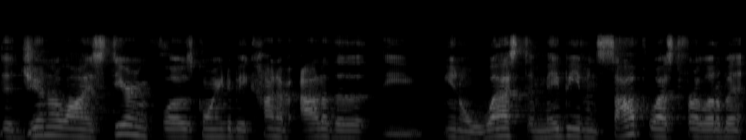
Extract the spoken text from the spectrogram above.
the generalized steering flow is going to be kind of out of the, the you know west and maybe even southwest for a little bit,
